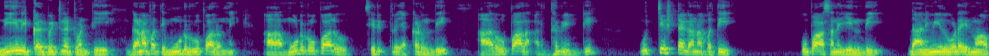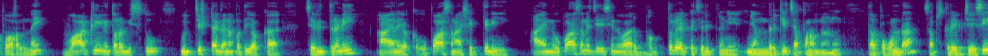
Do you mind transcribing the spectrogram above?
నేను ఇక్కడ పెట్టినటువంటి గణపతి మూడు రూపాలు ఉన్నాయి ఆ మూడు రూపాలు చరిత్ర ఎక్కడుంది? ఆ రూపాల అర్థం ఏంటి ఉచ్చిష్ట గణపతి ఉపాసన ఏంది? దాని మీద కూడా ఎన్నో అపోహలు ఉన్నాయి వాటిని తొలగిస్తూ ఉచ్చిష్ట గణపతి యొక్క చరిత్రని ఆయన యొక్క ఉపాసనా శక్తిని ఆయన ఉపాసన చేసిన వారి భక్తుల యొక్క చరిత్రని మీ అందరికీ చెప్పనున్నాను. తప్పకుండా సబ్స్క్రైబ్ చేసి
